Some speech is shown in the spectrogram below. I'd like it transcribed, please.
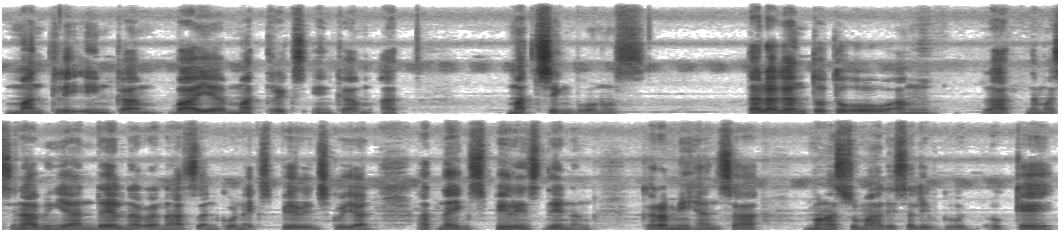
monthly income via matrix income at matching bonus. Talagang totoo ang lahat ng mga sinabing yan dahil naranasan ko, na-experience ko yan at na-experience din ng karamihan sa mga sumali sa Live Good. Okay?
